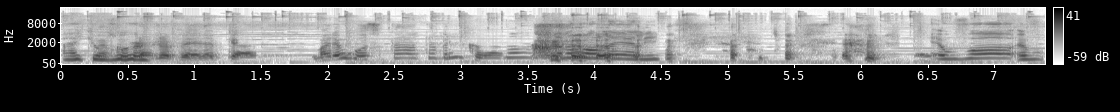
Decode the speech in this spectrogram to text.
Ai, que horror. É velha, porque a Maria Augusta tá, tá brincando. Eu não rolei ali. eu vou. Eu,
